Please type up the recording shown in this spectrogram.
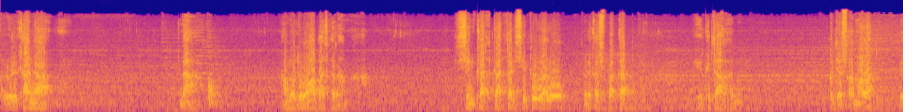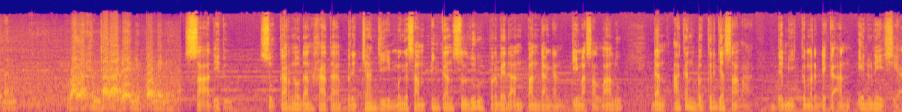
Lalu ditanya, nah, kamu tuh mau apa sekarang? Singkat kata di situ lalu mereka sepakat ya kita anu, kerjasamalah dengan bala tentara dari Nippon ini. Saat itu, Soekarno dan Hatta berjanji mengesampingkan seluruh perbedaan pandangan di masa lalu dan akan bekerja sama demi kemerdekaan Indonesia.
